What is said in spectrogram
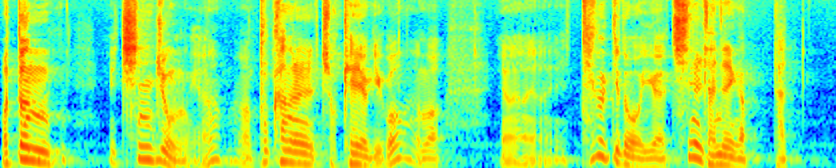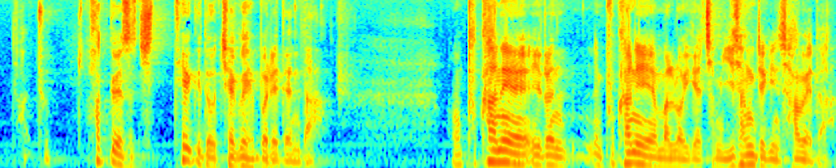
어떤 친중, 어, 북한을 좋게 여기고 뭐 어, 태극기도 이거 친일 다 학교에서 태극기도 제거해 버려야 된다. 어, 북한의 이런 북한이야말로 이게 참 이상적인 사회다.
